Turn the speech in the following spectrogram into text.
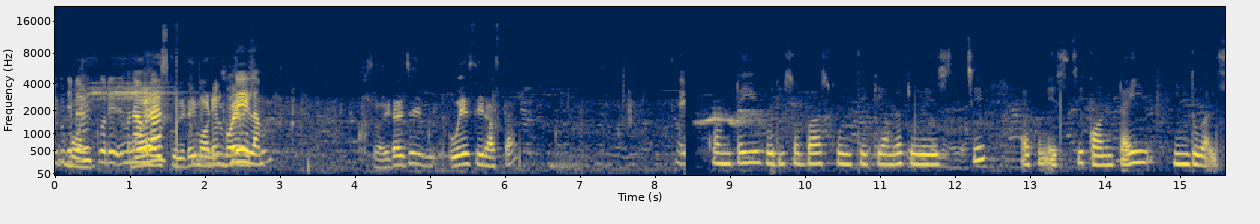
যুগ বয় মানে আমরা স্কুল এটাই মডেল বয় এলাম। এটা হচ্ছে ওয়েস রাস্তা। কন্টাই হরিসভা স্কুল থেকে আমরা চলে এসেছি। এখন এসেছি কন্টাই হিন্দু গার্লস।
